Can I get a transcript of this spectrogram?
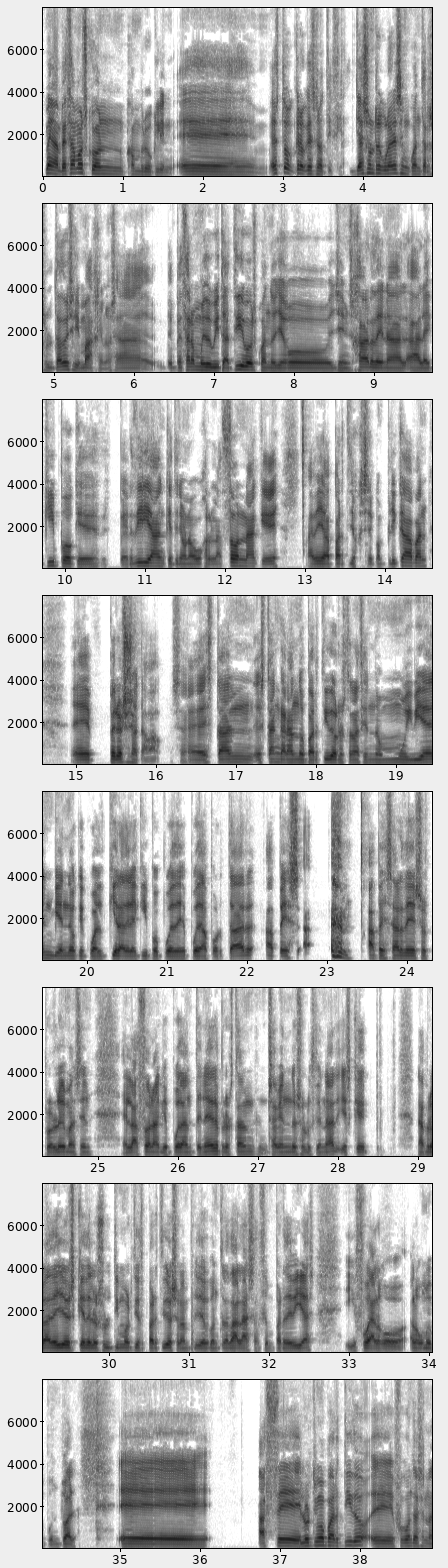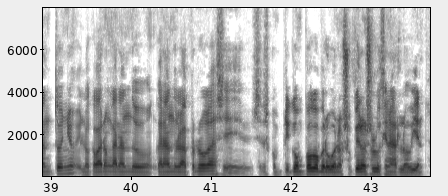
Venga, empezamos con, Brooklyn. Eh, esto creo que es noticia. Ya son regulares en cuanto a resultados e imagen. O sea, empezaron muy dubitativos cuando llegó James Harden al, equipo, que perdían, que tenía un agujero en la zona, que había partidos que se complicaban, eh, pero eso se ha acabado. O sea, están, están ganando partidos, lo están haciendo muy bien, viendo que cualquiera del equipo puede, puede aportar a pesar a pesar de esos problemas en, en, la zona que puedan tener, pero están sabiendo solucionar. Y es que la prueba de ello es que de los últimos 10 partidos se lo han perdido contra Dallas hace un par de días y fue algo, algo muy puntual. Eh, hace el último partido eh, fue contra San Antonio y lo acabaron ganando, ganando la prórroga. Se, les complicó un poco, pero bueno, supieron solucionarlo bien.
